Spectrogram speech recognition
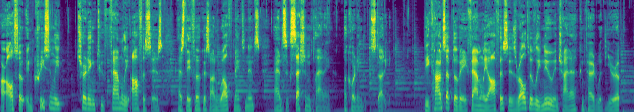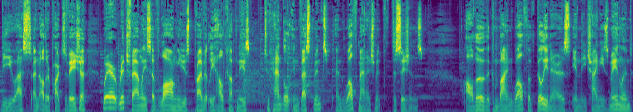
are also increasingly turning to family offices as they focus on wealth maintenance and succession planning, according to the study. The concept of a family office is relatively new in China compared with Europe, the US, and other parts of Asia, where rich families have long used privately held companies to handle investment and wealth management decisions. Although the combined wealth of billionaires in the Chinese mainland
